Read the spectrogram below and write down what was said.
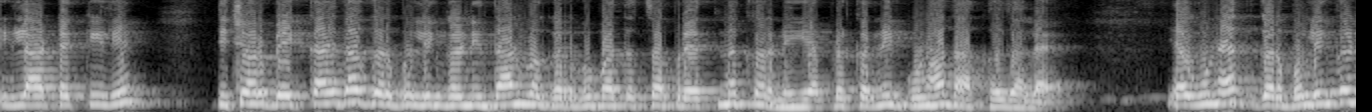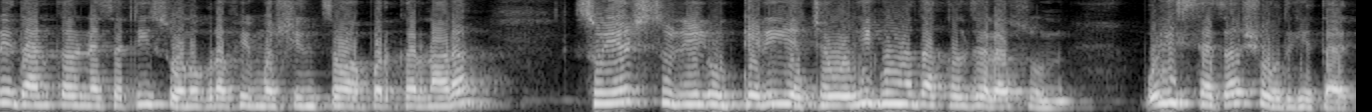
हिला अटक केली तिच्यावर बेकायदा गर्भलिंग निदान व गर्भपाताचा प्रयत्न करणे या प्रकरणी गुन्हा दाखल झालाय. या गुन्ह्यात गर्भलिंग निदान करण्यासाठी सोनोग्राफी मशीनचा वापर करणारा सुयश सुनील हुक्केरी याच्यावरही गुन्हा दाखल झाला असून पोलीस त्याचा शोध घेत आहेत.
